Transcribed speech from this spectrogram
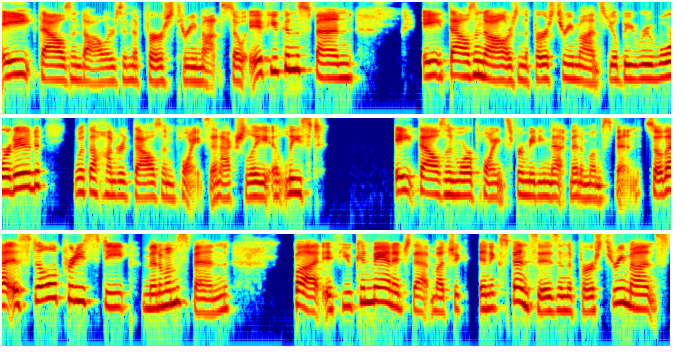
$8,000 in the first three months. So if you can spend $8,000 in the first three months, you'll be rewarded with 100,000 points and actually at least 8,000 more points for meeting that minimum spend. So that is still a pretty steep minimum spend. But if you can manage that much in expenses in the first three months,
